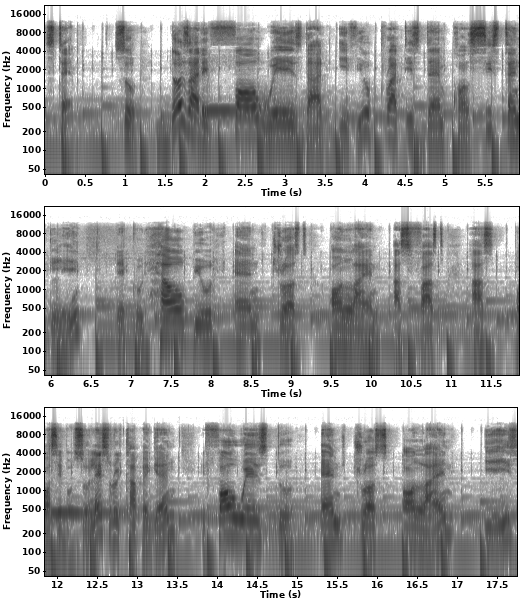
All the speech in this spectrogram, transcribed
step so, those are the four ways that if you practice them consistently, they could help you earn trust online as fast as possible. So, let's recap again. The four ways to earn trust online is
